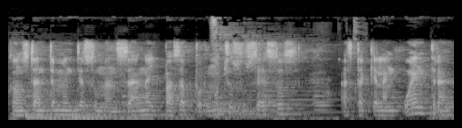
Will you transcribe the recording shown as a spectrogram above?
constantemente a su manzana y pasa por muchos sucesos hasta que la encuentra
